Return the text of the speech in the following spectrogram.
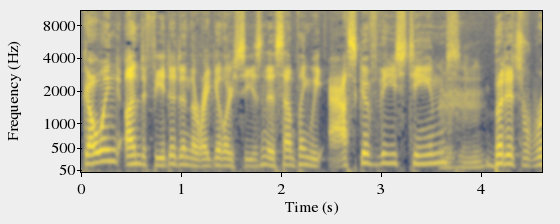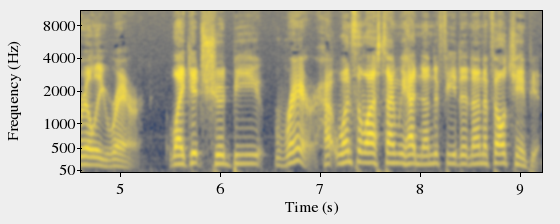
going undefeated in the regular season is something we ask of these teams, mm-hmm. but it's really rare. Like it should be rare. How, when's the last time we had an undefeated NFL champion?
